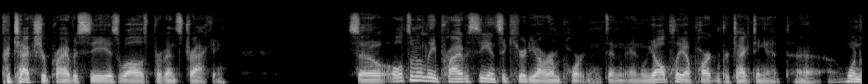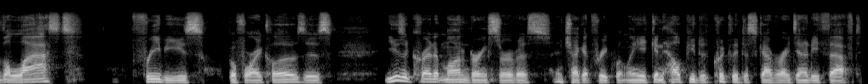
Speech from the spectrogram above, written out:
protects your privacy as well as prevents tracking. So ultimately, privacy and security are important, and, and we all play a part in protecting it. Uh, one of the last freebies before I close is use a credit monitoring service and check it frequently. It can help you to quickly discover identity theft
